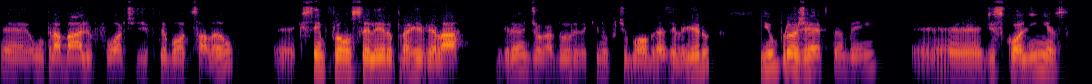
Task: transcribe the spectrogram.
é, um trabalho forte de futebol de salão, é, que sempre foi um celeiro para revelar grandes jogadores aqui no futebol brasileiro, e um projeto também é, de escolinhas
